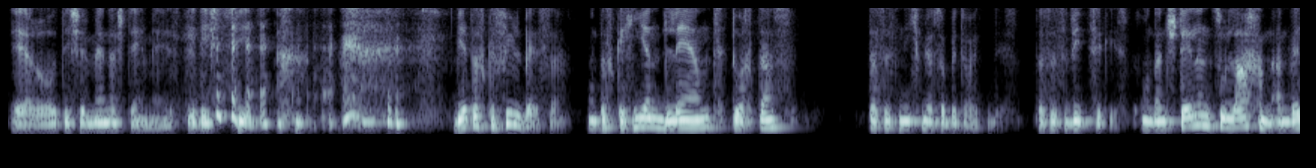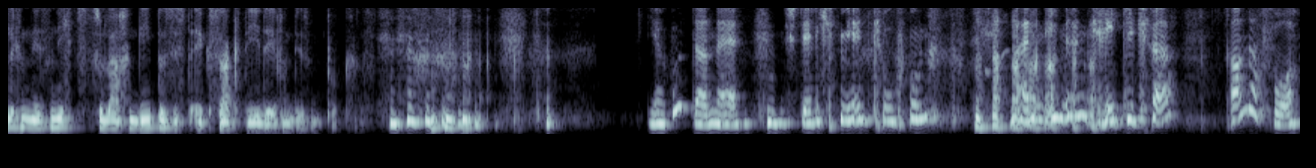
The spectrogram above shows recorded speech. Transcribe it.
erotische Männerstimme ist, die dich sieht. Wird das Gefühl besser. Und das Gehirn lernt durch das, dass es nicht mehr so bedeutend ist, dass es witzig ist. Und an Stellen zu lachen, an welchen es nichts zu lachen gibt, das ist exakt die Idee von diesem Podcast. Ja gut, dann äh, stelle ich mir in Zukunft meinen inneren Kritiker anders vor.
